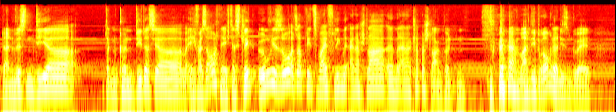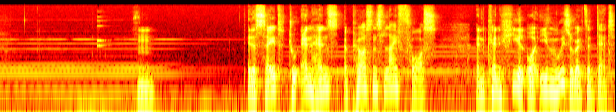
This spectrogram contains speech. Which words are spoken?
Dann wissen die ja, dann können die das ja, ich weiß auch nicht. Das klingt irgendwie so, als ob die zwei Fliegen mit einer, Schla äh, mit einer Klappe schlagen könnten. Weil die brauchen ja diesen Grail. Hm. It is said to enhance a person's life force and can heal or even resurrect the dead.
